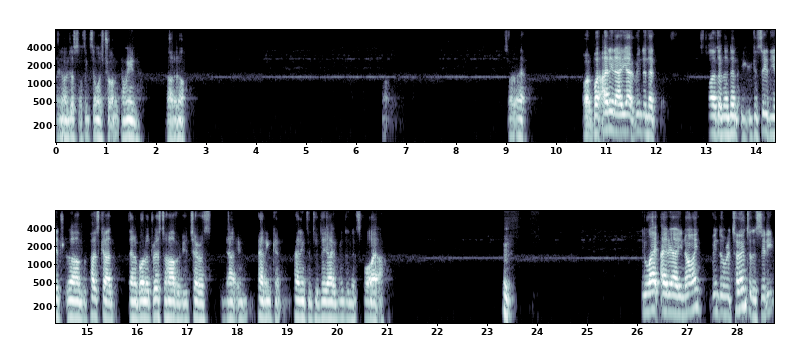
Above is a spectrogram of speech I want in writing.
Hang on, just I think someone's trying to come in. I don't know. So that. Right, by 1888, Vinden had closed, and then you can see the, um, the postcard down the bottom, addressed to Harbourview Terrace you know, in Paddington, Paddington to D.A. Vinden Esquire. Hmm. In late 1889, Vinden returned to the city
